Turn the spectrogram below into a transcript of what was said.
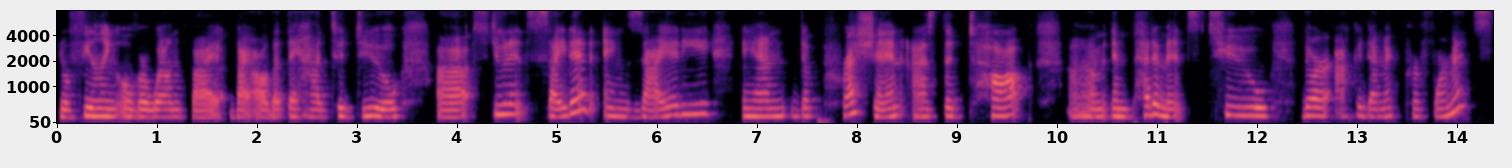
you know feeling overwhelmed by by all that they had to do uh, students cited anxiety and depression as the top um, impediments to their academic performance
